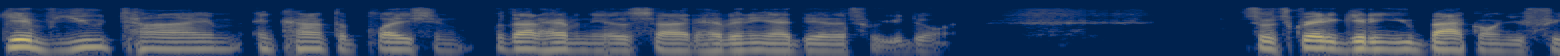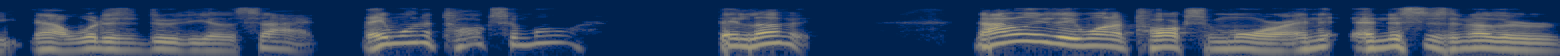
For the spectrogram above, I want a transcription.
give you time and contemplation without having the other side have any idea that's what you're doing. So it's great at getting you back on your feet. Now what does it do to the other side? They want to talk some more. They love it. Not only do they want to talk some more and and this is another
